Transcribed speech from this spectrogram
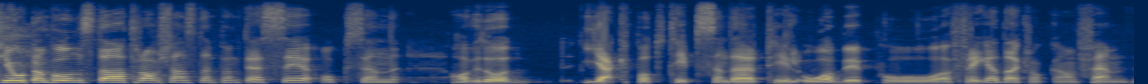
14 på onsdag, travtjänsten.se och sen har vi då jackpot-tipsen där till Åby på fredag klockan 15.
